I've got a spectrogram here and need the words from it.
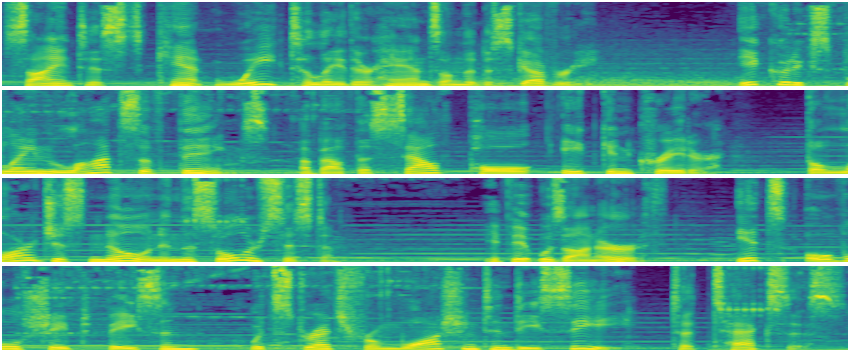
Scientists can't wait to lay their hands on the discovery. It could explain lots of things about the South Pole Aitken crater, the largest known in the solar system. If it was on Earth, its oval shaped basin would stretch from Washington, D.C. to Texas.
